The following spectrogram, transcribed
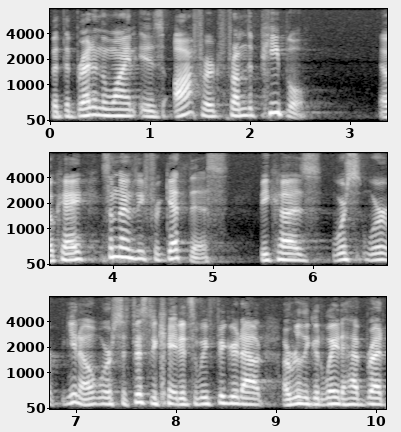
but the bread and the wine is offered from the people. Okay? Sometimes we forget this because we're, we're, you know, we're sophisticated, so we figured out a really good way to have bread.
